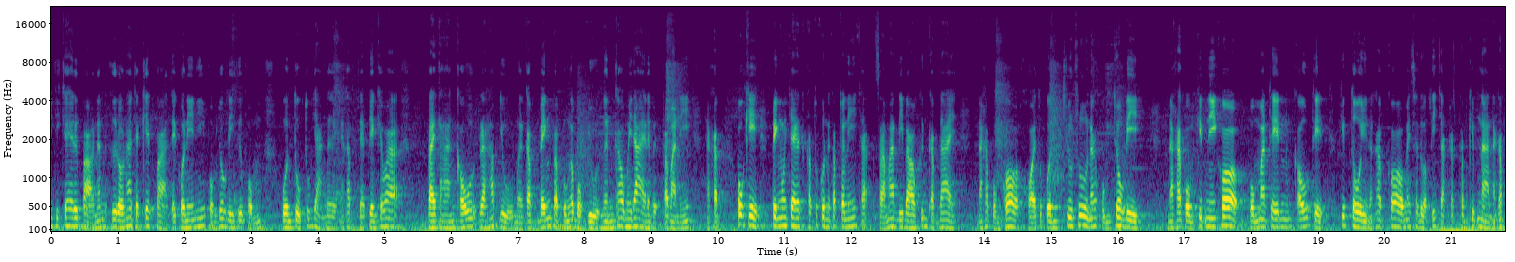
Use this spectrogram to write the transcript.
วิธีแก้หรือเปล่านั่นคือเราน่าจะเครียดกว่า แต่กรณีนี้ผมโชคดีคือผมโอนถูกทุกอย่างเลยนะครับแต่เพียงแค่ว่าปลายทางเขาระหับอยู่เหมือนกับแบงก์ปรับปรุงระบบอยู่เงินเข้าไม่ได้อะไรแบบประมาณนี้นะครับโอเค เป็นกำลังใจกับทุกคนนะครับตอนนี้จะสามารถรีบาวขึ้นกลับได้นะครับผมก็ขอให้ทุกคนสู้ๆนะครับผมโชคดีนะครับผมคลิปนี้ก็ผมมาเทรนเขาเทรดคริปโตอยู่นะครับก็ไม่สะดวกที่จะทำคลิปนานนะครับ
